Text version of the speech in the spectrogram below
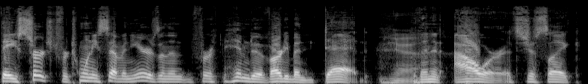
they searched for 27 years and then for him to have already been dead Yeah. within an hour. It's just like,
